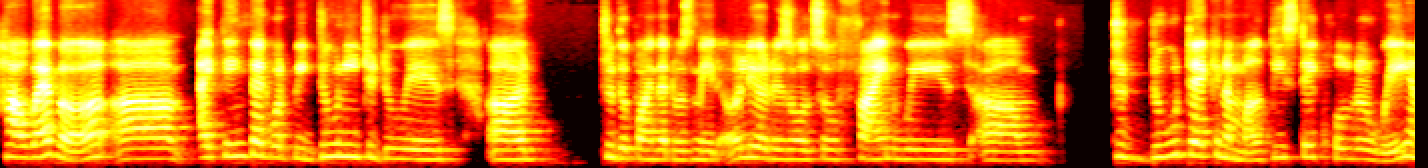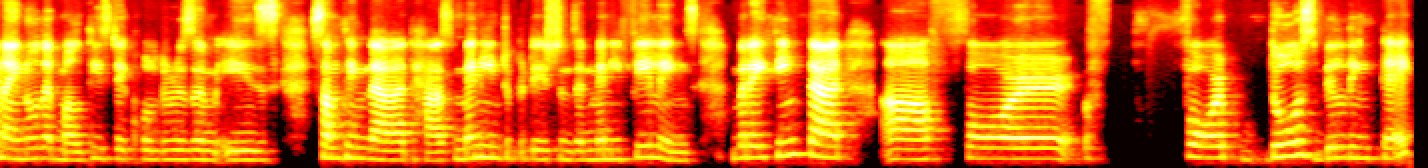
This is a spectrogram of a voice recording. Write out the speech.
However um, i think that what we do need to do is uh, to the point that was made earlier is also find ways um, to do tech in a multi-stakeholder way. And i know that multi-stakeholderism is something that has many interpretations and many feelings but i think that uh, for for those building tech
